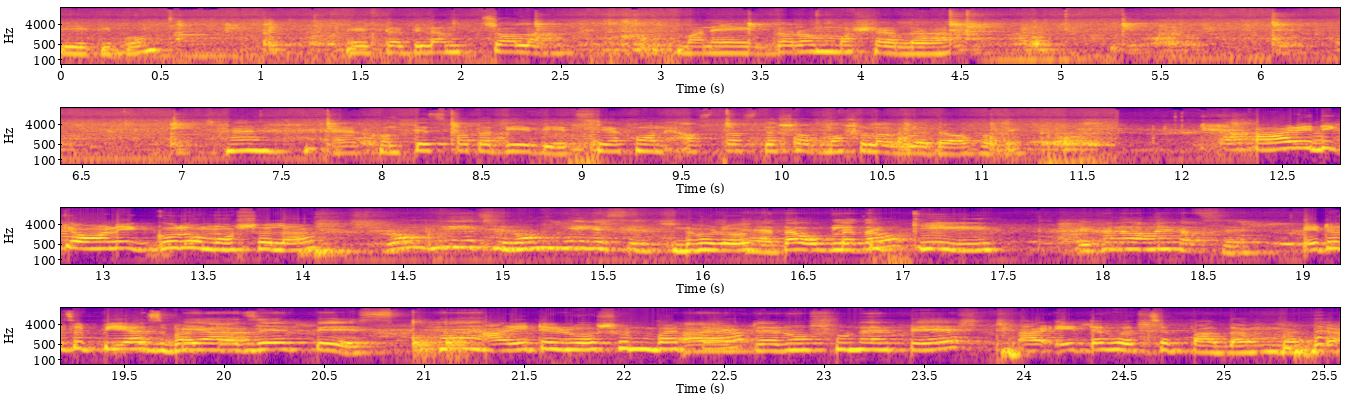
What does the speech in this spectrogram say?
দিয়ে দিব। এটা দিলাম চলা মানে গরম মশলা। হ্যাঁ এখন তেজপাতা দিয়ে দিয়েছি। এখন আস্তে আস্তে সব মশলাগুলো দেওয়া হবে। আর এদিকে অনেকগুলো মশলা। রং হয়ে গেছে রং হয়ে গেছে। ধরো হ্যাঁ দাও ওগুলো দাও। কি? এখানে অনেক আছে। এটা হচ্ছে পেঁয়াজ বাটা। পেঁয়াজের পেস্ট হ্যাঁ। আর এটা রসুন আর এটা রসুনের পেস্ট। আর এটা হচ্ছে বাদাম বাটা।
